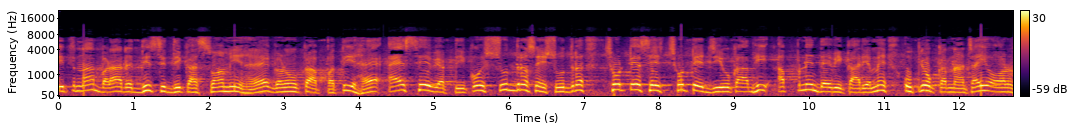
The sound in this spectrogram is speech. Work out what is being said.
इतना बड़ा रिद्धि सिद्धि का स्वामी है, गणों का पति है, ऐसे व्यक्ति को शूद्र से शूद्र, छोटे से छोटे जीव का भी अपने दैवी कार्य में उपयोग करना चाहिए और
